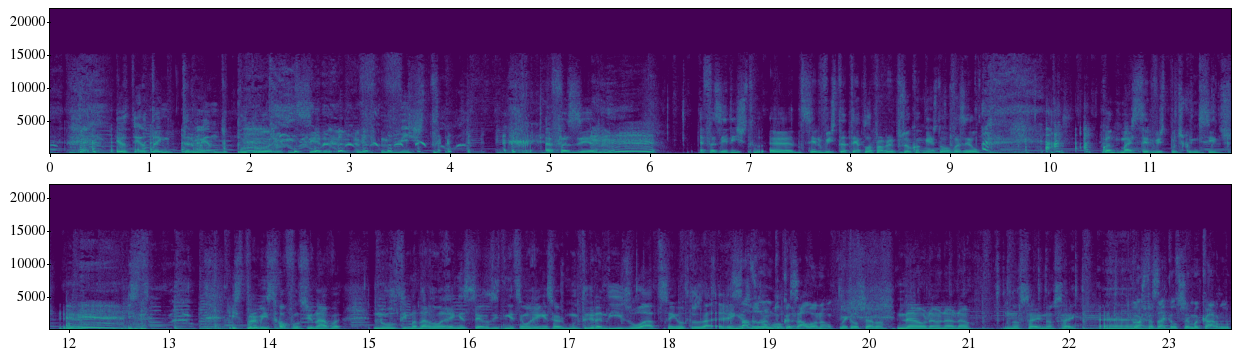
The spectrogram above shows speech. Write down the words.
eu, eu tenho tremendo pudor de ser visto a fazer. A fazer isto. eh, de ser visto até pela própria pessoa com quem estou a fazê-lo. Quanto mais de ser visto por desconhecidos. Eh, isto, isto para mim só funcionava no último andar do arranha-céus e tinha de ser um arranha-céus muito grande e isolado, sem outros arranha-céus. Sabes o nome do casal ou não? Como é que ele chama? Não, não, não, não. Não sei, não sei. Eh, Gosto de pensar que ele se chama Carlo.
